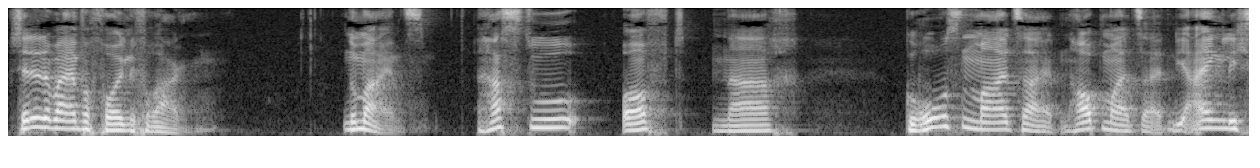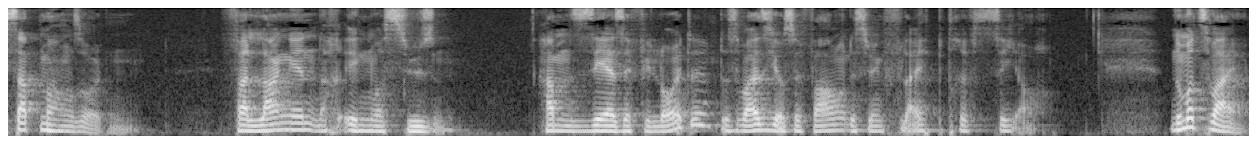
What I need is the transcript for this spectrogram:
Stell dir dabei einfach folgende Fragen. Nummer eins. Hast du oft nach großen Mahlzeiten, Hauptmahlzeiten, die eigentlich satt machen sollten, Verlangen nach irgendwas Süßen? Haben sehr, sehr viele Leute. Das weiß ich aus Erfahrung, deswegen vielleicht betrifft es sich auch. Nummer zwei.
